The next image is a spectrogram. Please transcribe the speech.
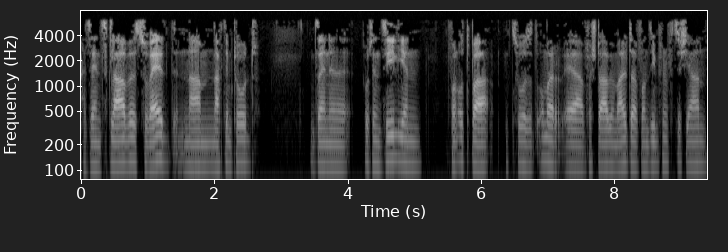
Als ein Sklave Suwaid nahm nach dem Tod seine Utensilien von Utbah zu Hazrat Umar. Er verstarb im Alter von 57 Jahren.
